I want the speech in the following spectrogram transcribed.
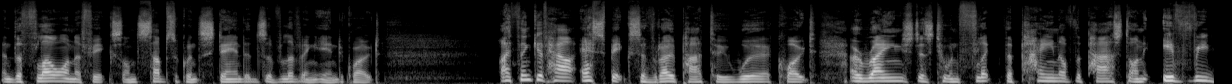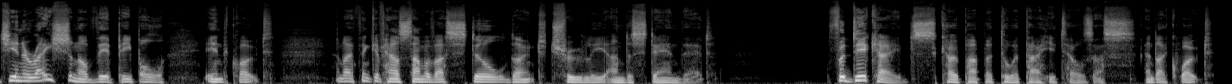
and the flow on effects on subsequent standards of living. End quote. I think of how aspects of Raupatu were, quote, arranged as to inflict the pain of the past on every generation of their people, end quote. And I think of how some of us still don't truly understand that. For decades, Kaupapa Tuatahi tells us, and I quote,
